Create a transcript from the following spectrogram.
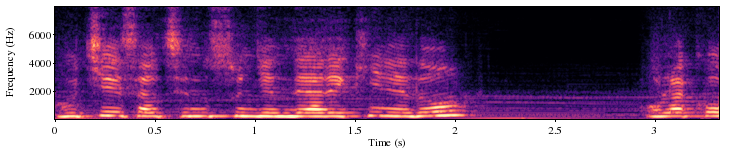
gutxi ezautzen duzun jendearekin edo, Olako,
